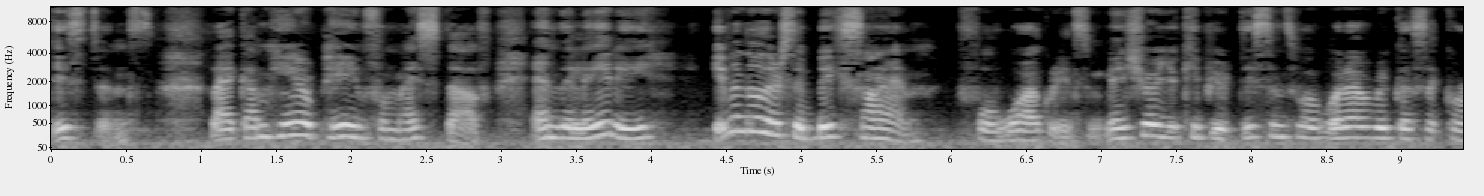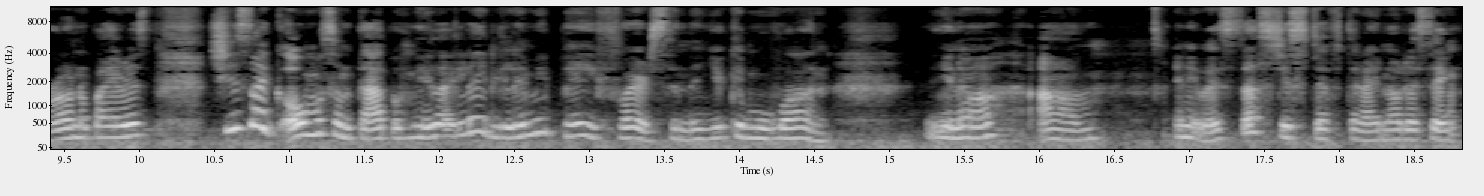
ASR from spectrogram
distance. Like I'm here paying for my stuff. And the lady even though there's a big sign for Walgreens. Make sure you keep your distance or whatever because the coronavirus. She's like almost on top of me. Like, lady, let me pay first and then you can move on. You know? Um, anyways, that's just stuff that I noticing.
